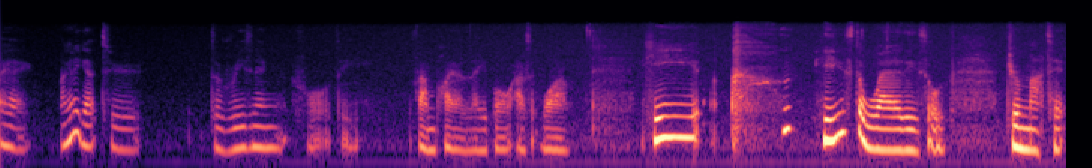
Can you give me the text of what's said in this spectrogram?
Okay, I'm going to get to the reasoning for the vampire label, as it were. He he used to wear these sort of dramatic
